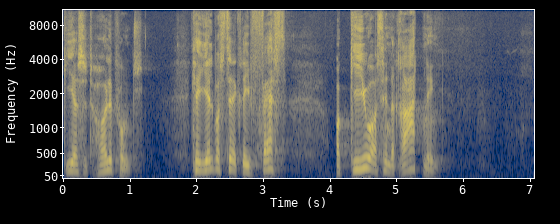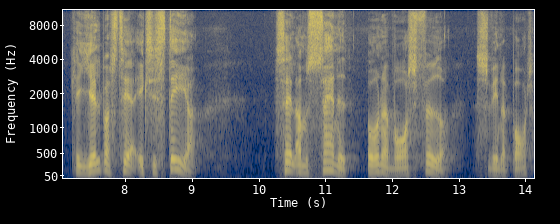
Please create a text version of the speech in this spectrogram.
give os et holdepunkt. Kan hjælpe os til at gribe fast og give os en retning. Kan hjælpe os til at eksistere, selvom sandet under vores fødder svinder bort.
